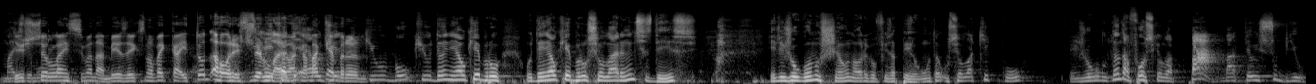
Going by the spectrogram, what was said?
mais Deixa o celular em cima da mesa aí, que senão vai cair toda hora esse direita celular, vai é acabar di- quebrando. Que o, que o Daniel quebrou. O Daniel quebrou o celular antes desse. Ele jogou no chão na hora que eu fiz a pergunta. O celular quicou. Ele jogou com tanta força que o celular pá, bateu e subiu.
